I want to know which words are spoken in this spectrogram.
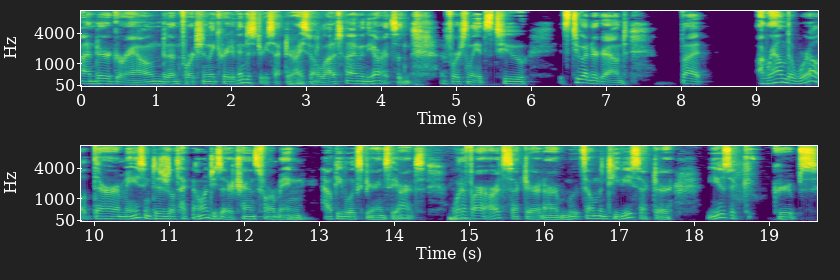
underground, unfortunately, creative industry sector. I spent a lot of time in the arts, and unfortunately, it's too it's too underground. But around the world, there are amazing digital technologies that are transforming how people experience the arts. What if our arts sector and our film and TV sector, music groups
